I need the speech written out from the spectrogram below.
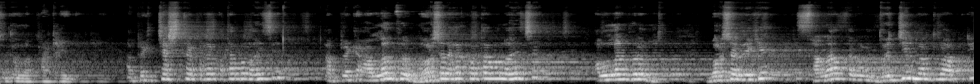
যদি আল্লাহ পাঠাই আপনাকে চেষ্টা করার কথা বলা হয়েছে, আপনাকে আল্লাহর উপর ভরসা রাখার কথা বলা হয়েছে। আল্লাহর উপর ভরসা রেখে সালাত এবং ধৈর্যের মাধ্যমে আপনি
